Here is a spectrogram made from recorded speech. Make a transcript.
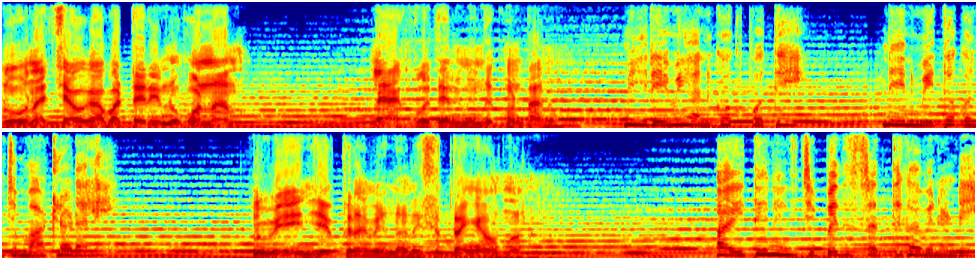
నువ్వు నచ్చావు కాబట్టి నిన్ను కొన్నాను. లేకపోతే నేను ఎందుకు కొంటాను? మీరేమీ అనుకోకపోతే నేను మీతో కొంచెం మాట్లాడాలి. నువ్వేం చెప్పినా వినడానికి సిద్ధంగా ఉన్నాను. అయితే నేను చెప్పేది శ్రద్ధగా వినండి.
